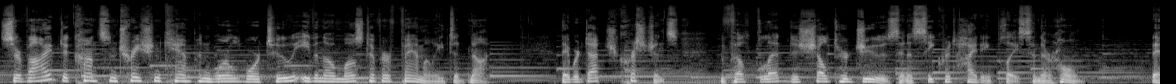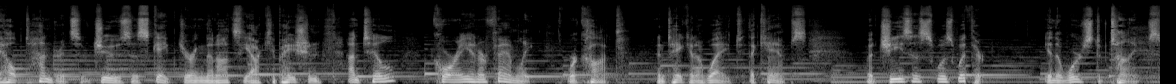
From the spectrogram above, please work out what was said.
survived a concentration camp in World War II, even though most of her family did not. They were Dutch Christians who felt led to shelter Jews in a secret hiding place in their home. They helped hundreds of Jews escape during the Nazi occupation until Corrie and her family were caught and taken away to the camps. But Jesus was with her in the worst of times.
